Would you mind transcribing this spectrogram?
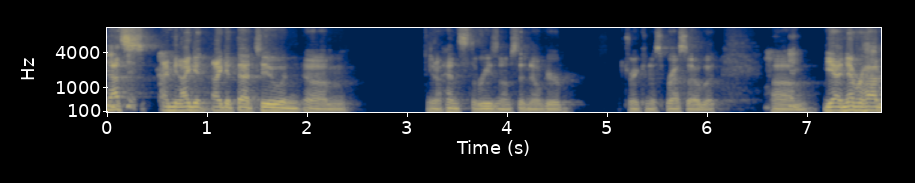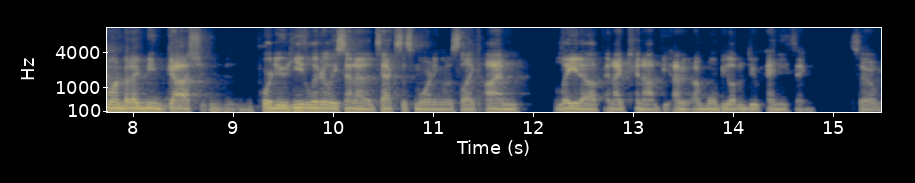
that's. I mean, I get I get that too, and um, you know, hence the reason I'm sitting over here drinking espresso. But um, yeah, I never had one. But I mean, gosh, poor dude. He literally sent out a text this morning. and was like, "I'm laid up and I cannot be. I, I won't be able to do anything." So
